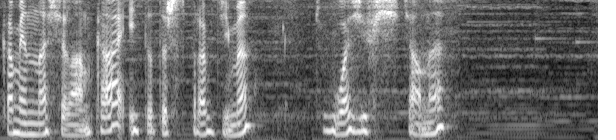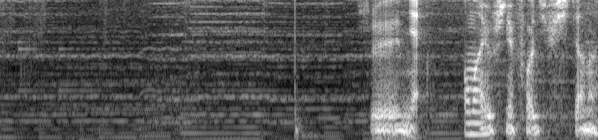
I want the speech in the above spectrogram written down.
Kamienna sielanka i to też sprawdzimy, czy włazi w ścianę. Czy nie? Ona już nie wchodzi w ścianę.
